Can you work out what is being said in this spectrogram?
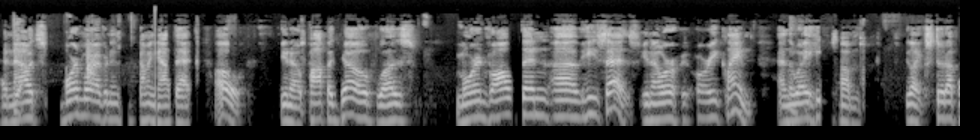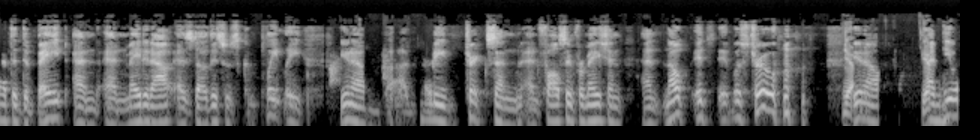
And now it's more and more evidence coming out that, oh, you know, Papa Joe was more involved than uh, he says, you know, or or he claimed. And the way he um, like stood up at the debate and and made it out as though this was completely, you know, uh, dirty tricks and and false information. And nope, it it was true, Yeah. you know, Yep. and he was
